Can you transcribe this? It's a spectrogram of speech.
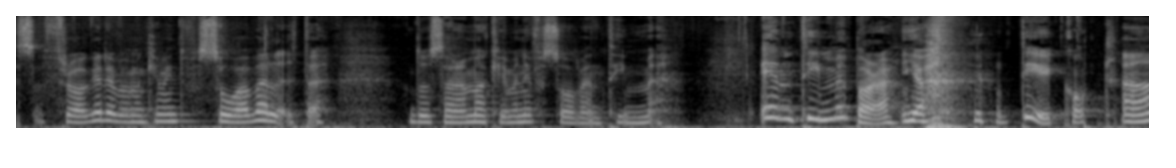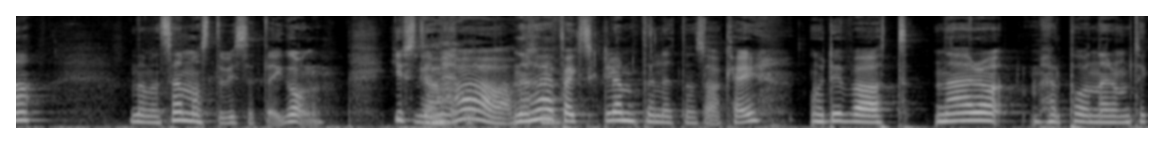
så frågade jag men kan vi inte få sova lite? Och då sa de okej, okay, men ni får sova en timme. En timme bara? Ja. Och det är kort. Ja. Men sen måste vi sätta igång. Just det, Jaha, nu, nu har jag faktiskt glömt en liten sak här. Och det var att när de höll på, när de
